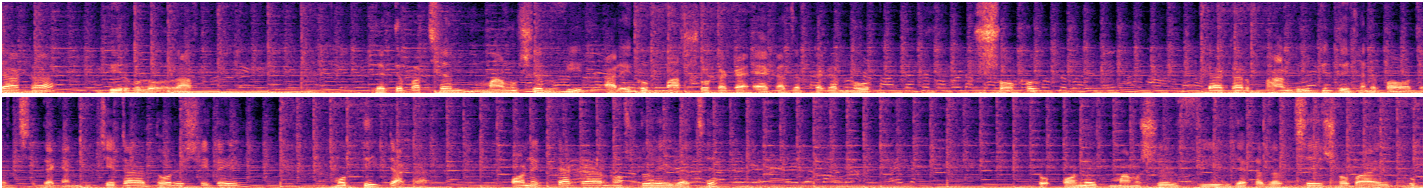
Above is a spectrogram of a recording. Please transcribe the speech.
টাকা ভিড় হলো রাত দেখতে পাচ্ছেন মানুষের ভিড় আর এখন পাঁচশো টাকা, এক হাজার টাকার নোট। সকল টাকার ভান্ডিল কিন্তু এখানে পাওয়া যাচ্ছে। দেখেন, যেটা ধরে সেটাই মধ্যেই টাকা। অনেক টাকা নষ্ট হয়ে গেছে। তো অনেক মানুষের ভিড় দেখা যাচ্ছে। সবাই খুব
